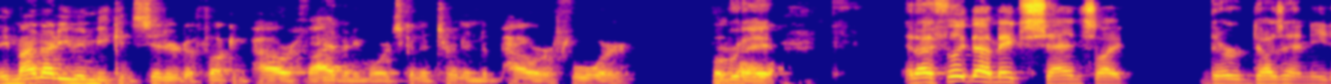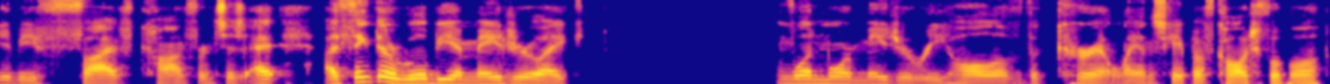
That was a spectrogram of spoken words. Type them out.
they might not even be considered a fucking Power Five anymore. It's gonna turn into Power Four. football. Right. And I feel like that makes sense. Like there doesn't need to be five conferences. I, I think there will be a major like one more major rehaul of the current landscape of college football.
